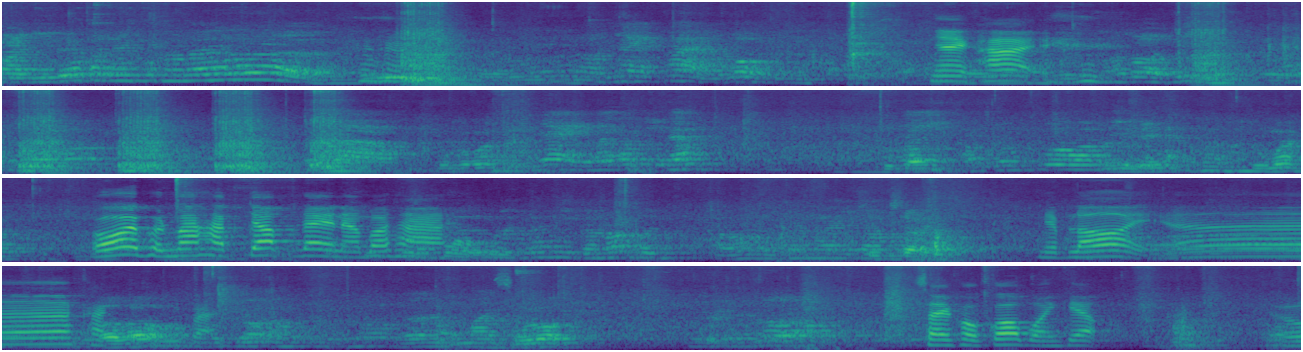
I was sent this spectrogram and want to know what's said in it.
บายดีเด้อป้าเองคุณเด้อแยกค่ายแล้วบ่ใหญ่ค่ายอร่อย พี่ดูกันมั้ยแยกแล้วก็มีนะดูให้กันทำเรื่องพวกดูดิดูมั้ยโอ้ยผลมาหับจับได้นะบ่าวทามองเลยนี่ก็เนาะเพิ่นเอาข้างในชิก็ดใส่เรียบร้อยอ่าขัดดีบ่ะมาดูว่าใส่ขอกรอบบอลแก้ว โอ้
